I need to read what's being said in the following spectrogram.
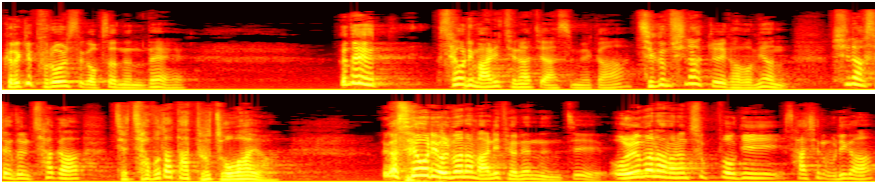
그렇게 부러울 수가 없었는데 근데 세월이 많이 지났지 않습니까? 지금 신학교에 가보면 신학생들 차가 제 차보다 다 더 좋아요. 그러니까 세월이 얼마나 많이 변했는지, 얼마나 많은 축복이 사실 우리가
